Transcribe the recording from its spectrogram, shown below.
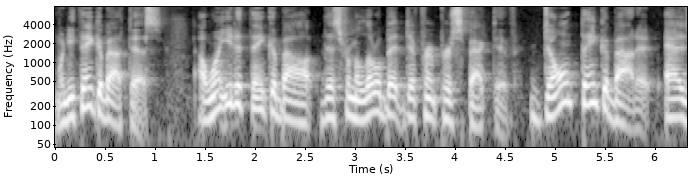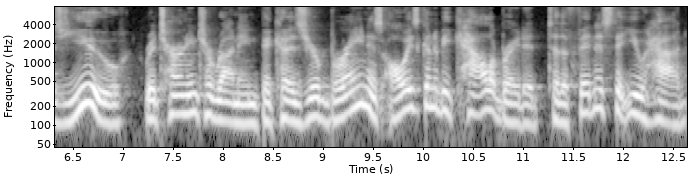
when you think about this, I want you to think about this from a little bit different perspective. Don't think about it as you returning to running because your brain is always going to be calibrated to the fitness that you had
